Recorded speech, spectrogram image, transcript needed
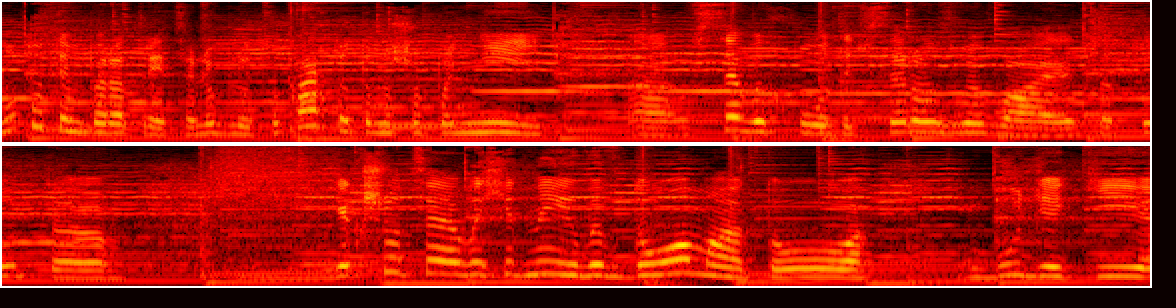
Ну тут імператриця. Люблю цю карту, тому що по ній е, все виходить, все розвивається. Тут, е, якщо це вихідний ви вдома, то будь-які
